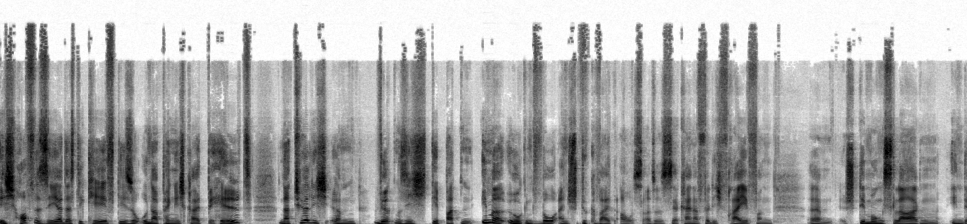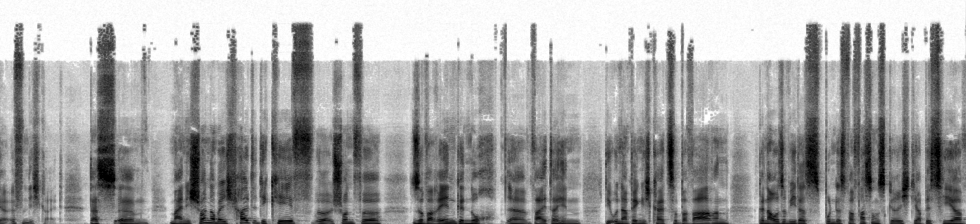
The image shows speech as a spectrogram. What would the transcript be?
Ich hoffe sehr, dass die KEF diese Unabhängigkeit behält. Natürlich ähm, wirken sich Debatten immer irgendwo ein Stück weit aus. Also ist ja keiner völlig frei von ähm, Stimmungslagen in der Öffentlichkeit. Das ähm, meine ich schon, aber ich halte die KEF äh, schon für souverän genug, äh, weiterhin die Unabhängigkeit zu bewahren. Genauso wie das Bundesverfassungsgericht ja bisher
